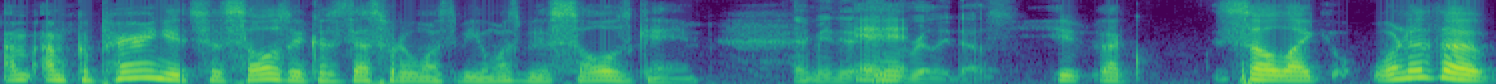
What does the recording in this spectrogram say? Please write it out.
I'm I'm comparing it to Souls because that's what it wants to be. It wants to be a Souls game. I mean, it, it really does. It, like so, like one of the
